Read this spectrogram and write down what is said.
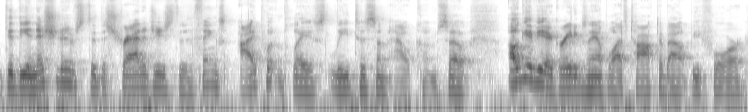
did the initiatives, did the strategies, did the things I put in place lead to some outcomes? So I'll give you a great example I've talked about before.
